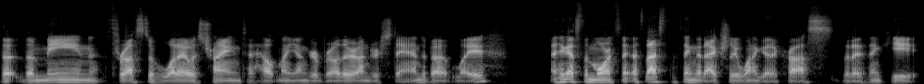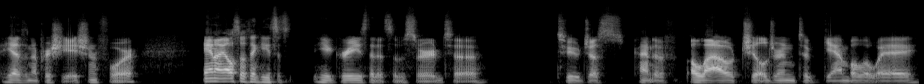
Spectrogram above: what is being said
the the main thrust of what I was trying to help my younger brother understand about life. I think that's the more thing that's, that's the thing that I actually want to get across that I think he he has an appreciation for. And I also think he's he agrees that it's absurd to to just kind of allow children to gamble away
